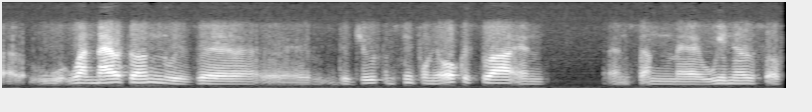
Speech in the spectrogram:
uh, one marathon with uh, uh, the Jerusalem Symphony Orchestra and and some winners of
